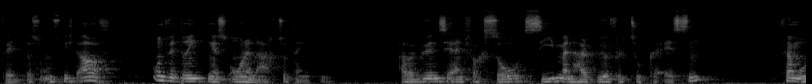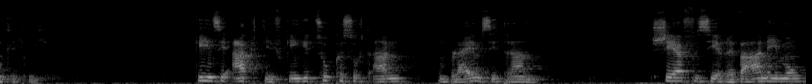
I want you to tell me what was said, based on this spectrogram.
fällt das uns nicht auf und wir trinken es ohne nachzudenken. Aber würden Sie einfach so 7,5 Würfel Zucker essen? Vermutlich nicht. Gehen Sie aktiv gegen die Zuckersucht an und bleiben Sie dran. Schärfen Sie Ihre Wahrnehmung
